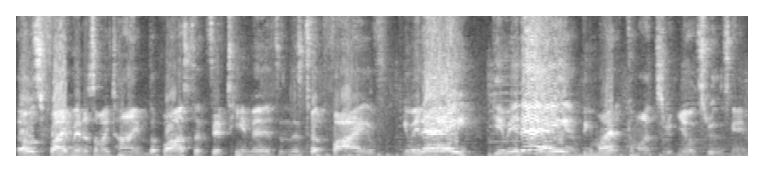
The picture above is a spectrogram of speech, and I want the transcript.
That was five minutes of my time. The boss took 15 minutes, and this took five. Give me an A! Give me an A! Be mine. Come on, screw, you know, screw this game.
